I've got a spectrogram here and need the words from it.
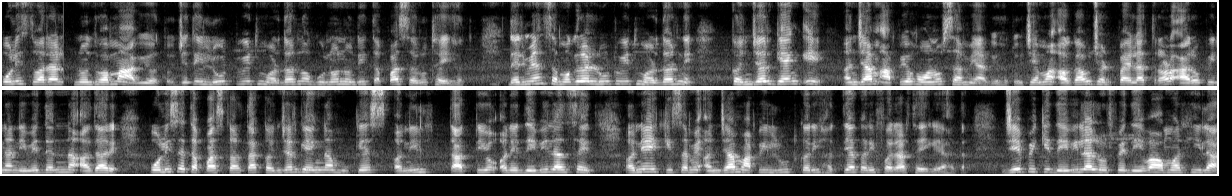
પોલીસ દ્વારા નોંધવામાં આવ્યો હતો, જેથી લૂંટ વિથ મર્ડરનો ગુનો નોંધી તપાસ શરૂ થઈ હતી. દરમિયાન સમગ્ર લૂંટ વિથ મર્ડરને કંજર ગેંગે અંજામ આપ્યો હોવાનું સામે આવ્યું હતું, જેમાં અગાઉ ઝડપાયેલા ત્રણ આરોપીના નિવેદનના આધારે પોલીસે તપાસ કરતા કંજર ગેંગના મુકેશ, અનિલ, તાત્યો અને દેવીલાલ સહિત અન્ય એક કિસ્સામે અંજામ આપી લૂંટ કરી હત્યા કરી ફરાર થઈ ગયા હતા. જે પૈકી દેવીલાલ ઉર્ફે દેવા અમર હિલા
